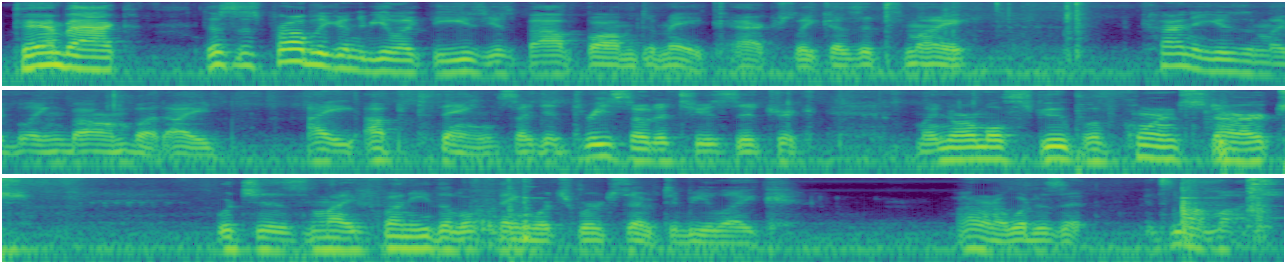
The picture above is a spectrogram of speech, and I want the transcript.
Okay, I'm back. This is probably going to be like the easiest bath bomb to make, actually, because it's my, kind of using my bling bomb, but I, I upped things. I did three soda, two citric, my normal scoop of cornstarch, which is my funny little thing, which works out to be like, I don't know, what is it? It's not much.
